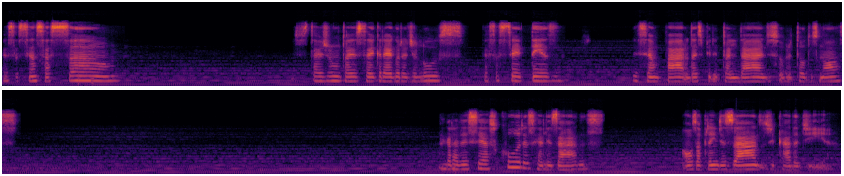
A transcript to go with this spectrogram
essa sensação estar junto a essa egrégora de luz, dessa certeza, desse amparo da espiritualidade sobre todos nós. Agradecer as curas realizadas, aos aprendizados de cada dia.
